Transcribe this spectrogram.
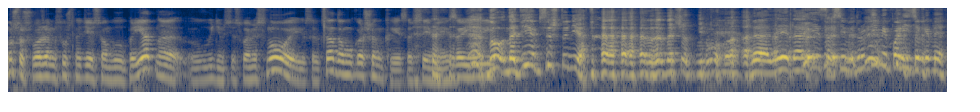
Ну что ж, уважаемые слушатели, надеюсь, вам было приятно. Увидимся с вами снова и с Александром Лукашенко, и со всеми. Ну, надеемся, что нет. Насчет него. Да, и со всеми другими политиками.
